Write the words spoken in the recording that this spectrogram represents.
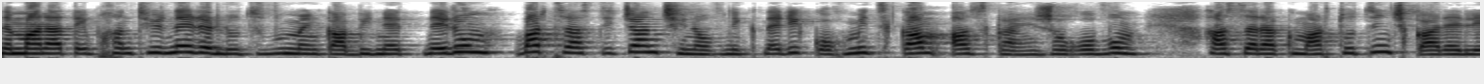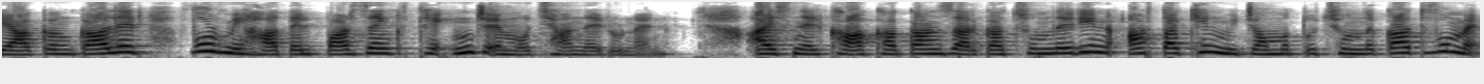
Նմանատիպ խնդիրները լուծվում են կաբինետներում, բարձրաստիճան չինովնիկների կողմից կամ ազգային ժողովում։ Հասարակ մարդուց ինչ կարելի ակնկալեր, որ մի հատ էլ parzենք, թե ինչ էմոցիաներ ունեն։ Այս ներքաղաքական զարգացումներին արտաքին միջամտություն նկատվում է։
